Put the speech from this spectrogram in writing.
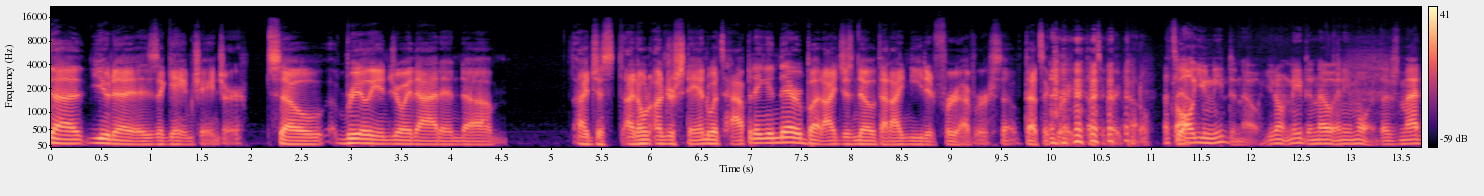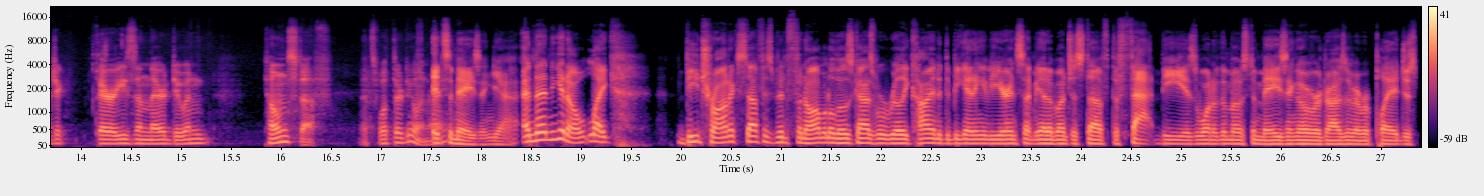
uh, EUNA is a game changer. So really enjoy that, and um, I just I don't understand what's happening in there, but I just know that I need it forever. So that's a great that's a great pedal. That's Yeah. all you need to know. You don't need to know anymore. There's magic fairies in there doing tone stuff. That's what they're doing, right? It's amazing, yeah. And then you know like. Beatronic stuff has been phenomenal. Those guys were really kind at the beginning of the year and sent me out a bunch of stuff. The Fat B is one of the most amazing overdrives I've ever played. Just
